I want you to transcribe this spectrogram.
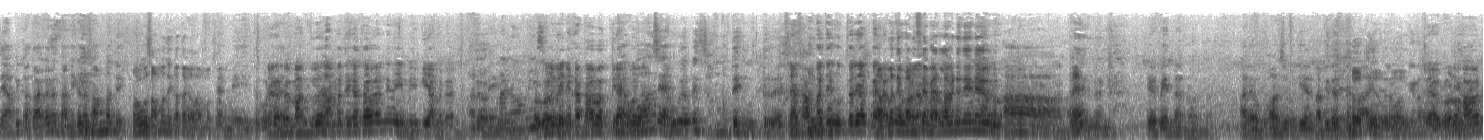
දැන් අපි කතා කරන තනිකර සම්මතේ. ඔව් සම්මතේ කතා කරලා දැන් මේ එතකොට දැන් අපි මං කිව්වේ සම්මත කතාවක් නෙමෙයි මේ කියන්න ගන්නේ ඒක. ඔයගොල්ලෝ වෙන කතාවක් නෑ ඔබ කියනවා වහන්සේ ඇහුවේ අපේ සම්මතෙන් උත්තරය. සම්මතෙන් උත්තරයක් සම්මතේ මනුස්සය මැරලා වෙන දේ නේ. ආ ඈ? ඒක පෙන්වන්න ඕනේ. අනේ ඔබ වහන්සේම කියන්න අපි දැත්තම ආයෙ අතරම ඒගොල්ලෝ හාවට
